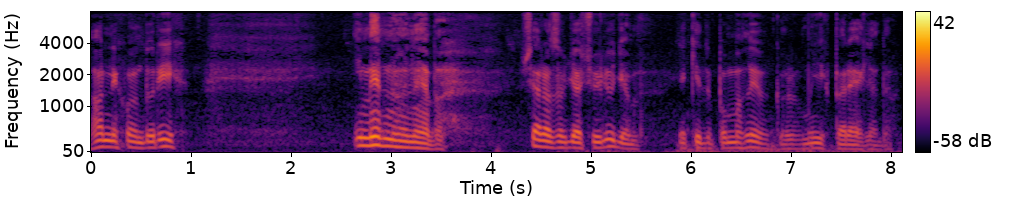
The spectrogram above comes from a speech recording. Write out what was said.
гарних вам доріг і мирного неба. Ще раз завдячую людям, які допомогли кажу, в моїх переглядах.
